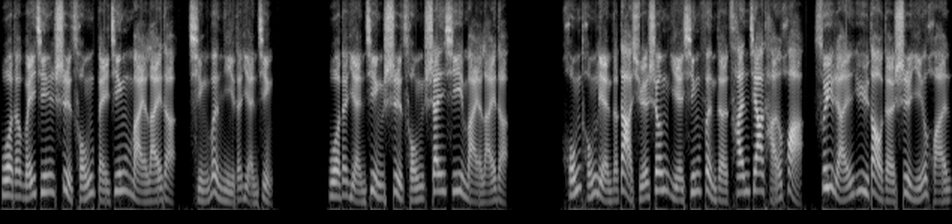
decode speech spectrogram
我的围巾是从北京买来的。请问你的眼镜？我的眼镜是从山西买来的。红铜脸的大学生也兴奋地参加谈话。虽然遇到的是银环，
